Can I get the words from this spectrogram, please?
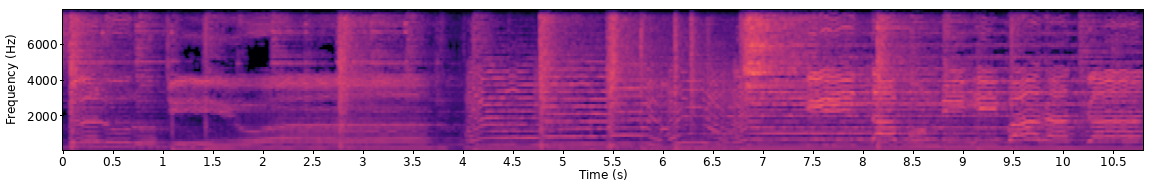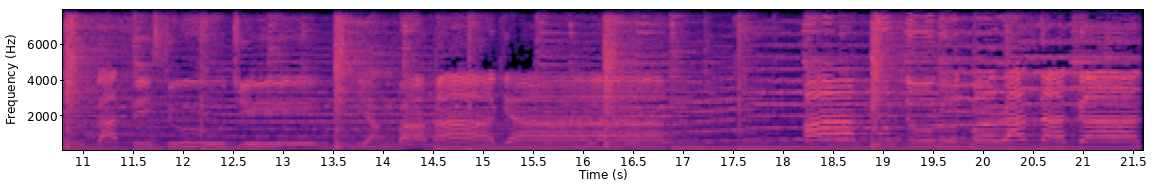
seluruh jiwa Kita pun diibaratkan kasih suci yang bahagia Aku turut merasakan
